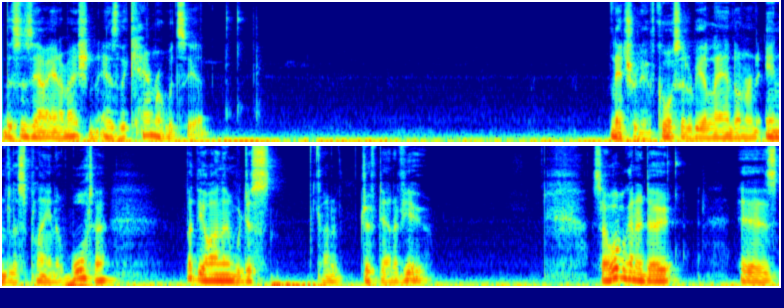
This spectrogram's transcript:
this is our animation as the camera would see it. Naturally, of course, it'll be a land on an endless plain of water, but the island would just kind of drift out of view. So what we're going to do is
